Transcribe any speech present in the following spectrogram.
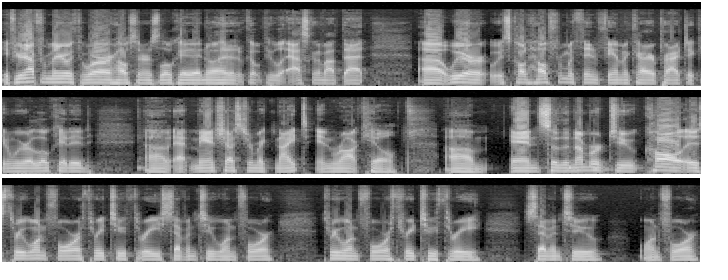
If you're not familiar with where our health center is located, I know I had a couple people asking about that. Uh, we are. It's called Health from Within Family Chiropractic, and we are located uh, at Manchester McKnight in Rock Hill. Um, and so the number to call is 314 323 7214. 314 323 7214.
